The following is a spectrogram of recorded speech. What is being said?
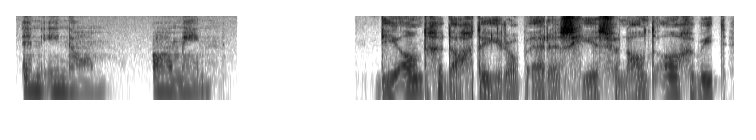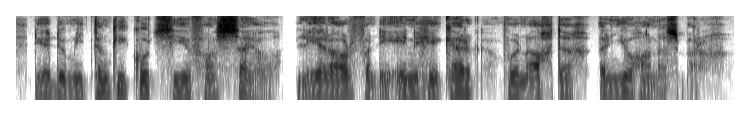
in u naam. Amen. Die aandgedagte hierop RSG is vanaand aangebied deur Dominee Tinkie Kotse van Sail, leraar van die NG Kerk woonagtig in Johannesburg.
